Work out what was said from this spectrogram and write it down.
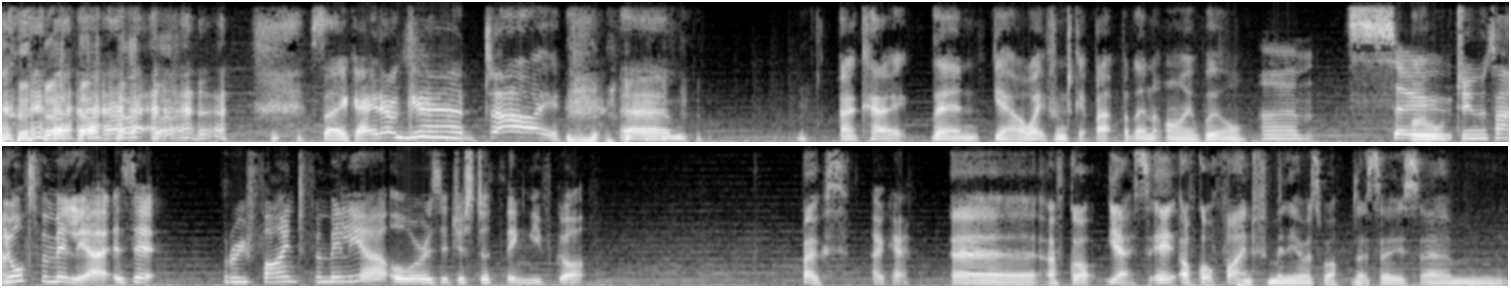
it's like I don't care, die. Um, okay, then yeah, I'll wait for him to get back, but then I will. um, so I'll do that. You're familiar. Is it through find familiar, or is it just a thing you've got? Both. Okay. Uh, I've got yes, it, I've got find familiar as well. So it's um,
